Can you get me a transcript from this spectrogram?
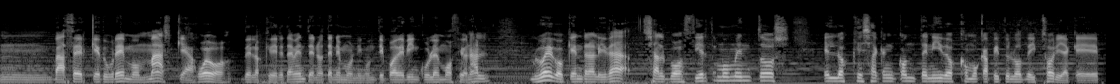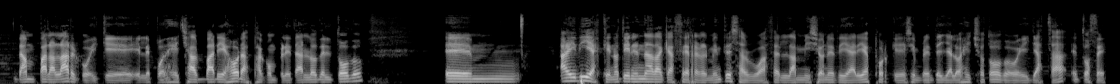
mm, va a hacer que duremos más que a juegos de los que directamente no tenemos ningún tipo de vínculo emocional. Luego, que en realidad, salvo ciertos momentos en los que sacan contenidos como capítulos de historia que dan para largo y que le puedes echar varias horas para completarlo del todo, Em, hay días que no tienes nada que hacer realmente, salvo hacer las misiones diarias, porque simplemente ya lo has hecho todo y ya está. Entonces,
